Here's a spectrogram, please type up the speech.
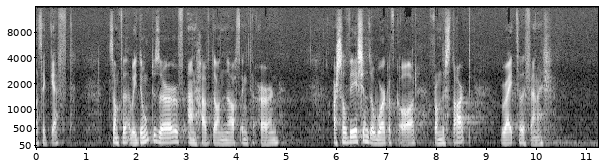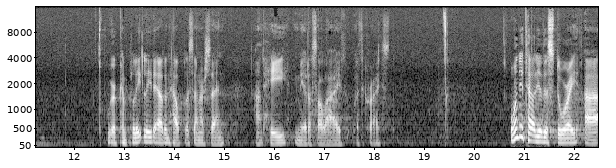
as a gift something that we don't deserve and have done nothing to earn. Our salvation is a work of God from the start right to the finish. We are completely dead and helpless in our sin, and He made us alive with Christ. I want to tell you this story uh,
